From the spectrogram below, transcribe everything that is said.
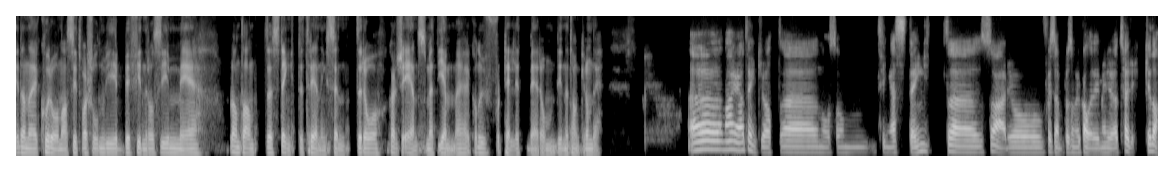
i denne koronasituasjonen vi befinner oss i med bl.a. stengte treningssenter og kanskje ensomhet hjemme? Kan du fortelle litt mer om dine tanker om det? Uh, nei, jeg tenker jo at uh, nå som ting er stengt, uh, så er det jo f.eks. som vi kaller det i miljøet tørke. Da.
